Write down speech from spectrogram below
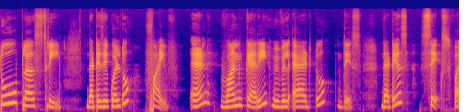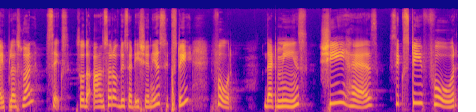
2 plus 3 that is equal to 5 and 1 carry we will add to this that is 6 5 plus 1 6 so the answer of this addition is 64 that means she has 64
